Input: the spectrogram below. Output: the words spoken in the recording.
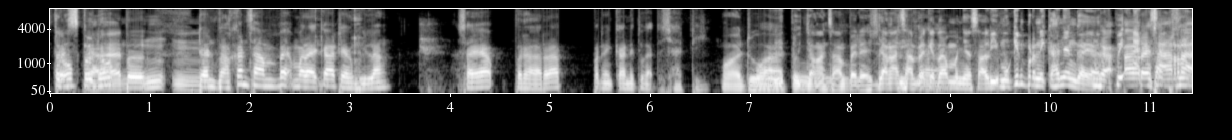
stres double kan. double Mm-mm. dan bahkan sampai mereka ada yang bilang saya berharap pernikahan itu nggak terjadi Waduh, Waduh, itu jangan sampai deh. Jangan sedih sampai kan. kita menyesali. Mungkin pernikahannya enggak ya, Nggak, tapi eh, acara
